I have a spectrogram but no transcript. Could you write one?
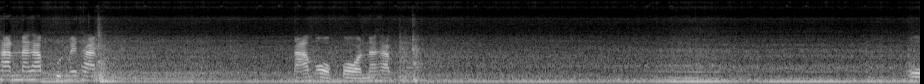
ทันนะครับขุดไม่ทัน น้ำออกก่อนนะครับโอ้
